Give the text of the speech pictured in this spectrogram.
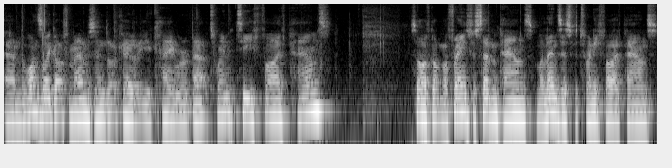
Um, the ones I got from amazon.co.uk were about £25. So I've got my frames for £7, my lenses for £25.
